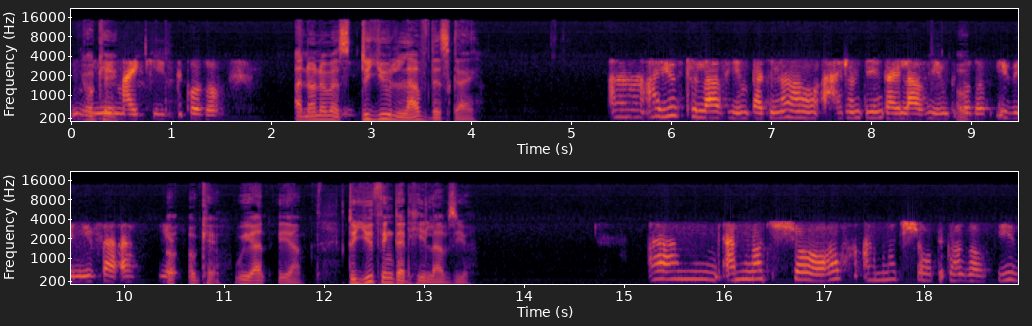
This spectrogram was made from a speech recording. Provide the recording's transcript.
me Okay. and my kids, because of." Anonymous, do you love this guy? Uh, I used to love him, but now I don't think I love him because of even if uh, uh, yes. Oh, okay, we are, yeah. Do you think that he loves you? Um, I'm not sure. I'm not sure because of his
